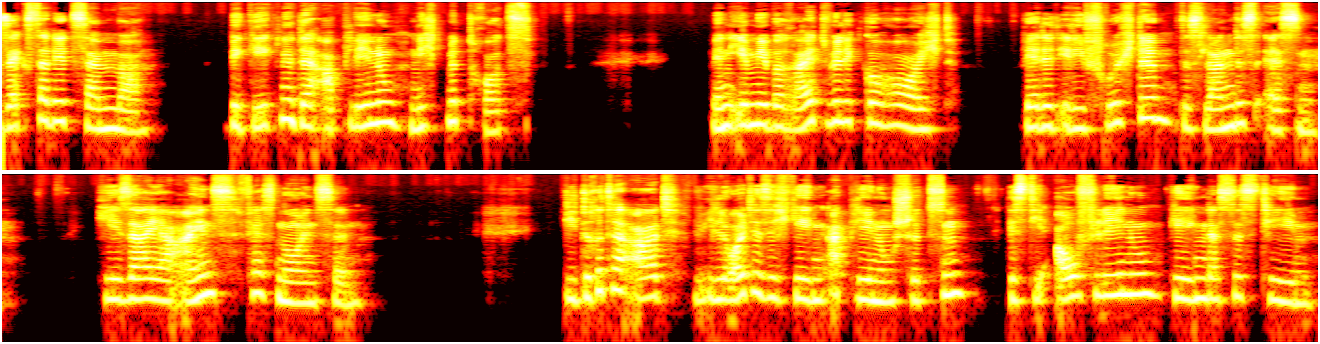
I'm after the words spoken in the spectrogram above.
6. Dezember. Begegne der Ablehnung nicht mit Trotz. Wenn ihr mir bereitwillig gehorcht, werdet ihr die Früchte des Landes essen. Jesaja 1, Vers 19. Die dritte Art, wie Leute sich gegen Ablehnung schützen, ist die Auflehnung gegen das System.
